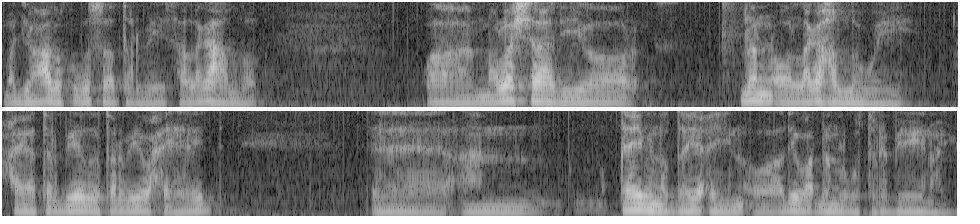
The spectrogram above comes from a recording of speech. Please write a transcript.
ama jamacada kugu soo tarbiyeysa laga hadlo waa noloshaadii oo dhan oo laga hadlo weeye. Maxaa tarbiyadu tarbiya waxay ahayd aan qeybna dayacayn oo adigoo dhan lagu tarbiyeynayo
